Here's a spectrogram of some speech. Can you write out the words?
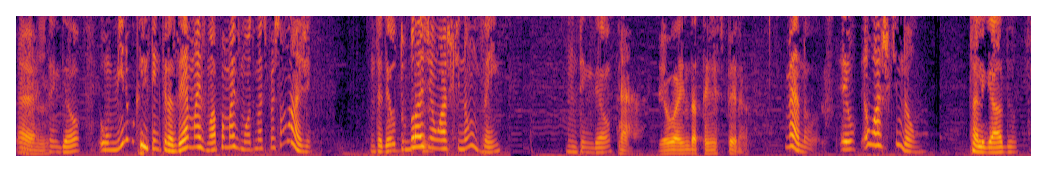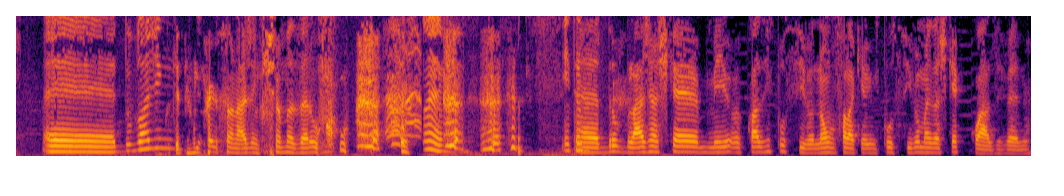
É. Entendeu? O mínimo que ele tem que trazer é mais mapa, mais modo, mais personagem. Entendeu? Dublagem eu acho que não vem. Entendeu? É, eu ainda tenho esperança. Mano, eu, eu acho que não. Tá ligado? É. Dublagem. Porque tem um personagem que chama Zero Cu. É. Então, É, dublagem acho que é meio quase impossível. Não vou falar que é impossível, mas acho que é quase, velho.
